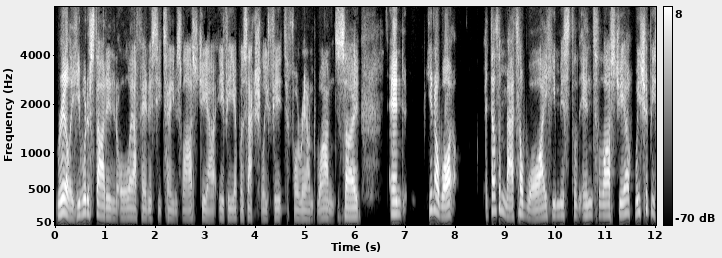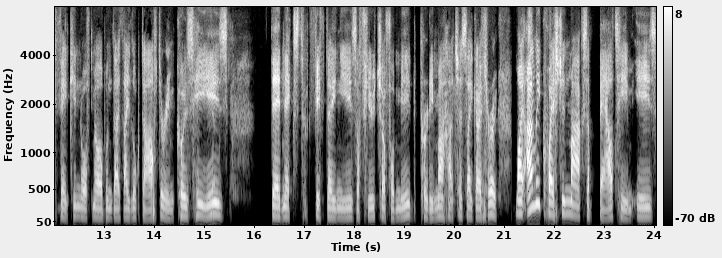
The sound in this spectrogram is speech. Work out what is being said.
really, he would have started in all our fantasy teams last year if he was actually fit for round one. So, and you know what? It doesn't matter why he missed the end to last year. We should be thanking North Melbourne that they looked after him because he yep. is their next 15 years of future for mid pretty much as they go through. My only question marks about him is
